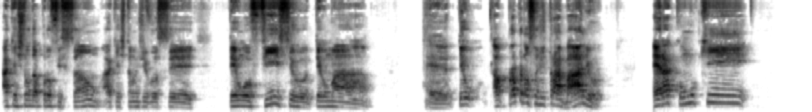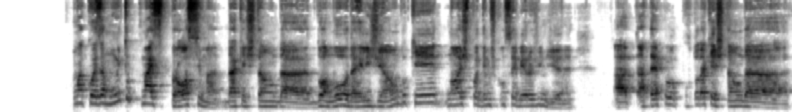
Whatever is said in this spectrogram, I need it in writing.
a questão da profissão, a questão de você ter um ofício, ter uma. É, ter a própria noção de trabalho era como que uma coisa muito mais próxima da questão da, do amor, da religião, do que nós podemos conceber hoje em dia, né? Até por, por toda a questão da,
